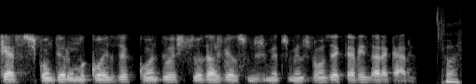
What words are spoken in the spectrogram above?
quer-se esconder uma coisa quando as pessoas, às vezes, nos momentos menos bons, é que devem dar a cara. Claro.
